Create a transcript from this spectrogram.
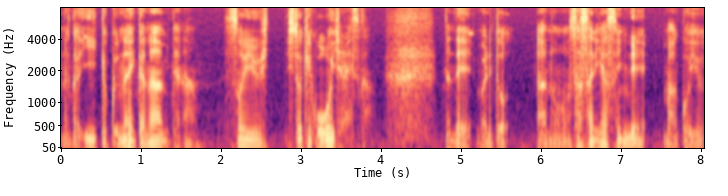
なんかいい曲ないかな、みたいな。そういう人結構多いじゃないですか。なんで、割と、あの、刺さりやすいんで、まあこういう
